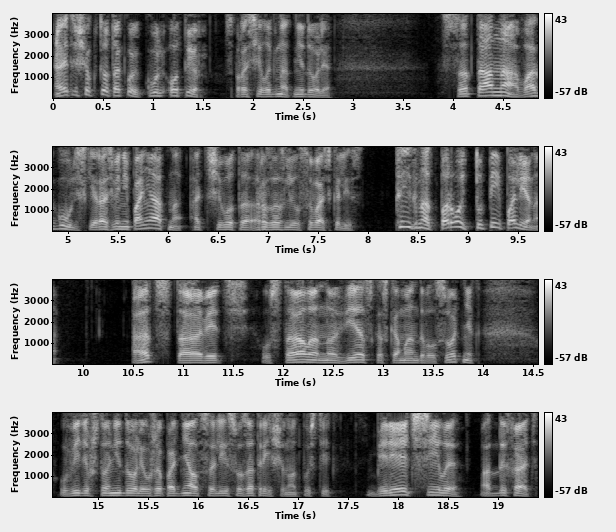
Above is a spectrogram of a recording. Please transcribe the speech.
«А это еще кто такой куль-отыр?» — спросил Игнат Недоля. «Сатана, Вагульский, разве непонятно?» — отчего-то разозлился Васька Лис. Ты, Игнат, порой тупей полена. Отставить. Устало, но веско скомандовал сотник, увидев, что Недоля уже поднялся лису за трещину отпустить. Беречь силы, отдыхать.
